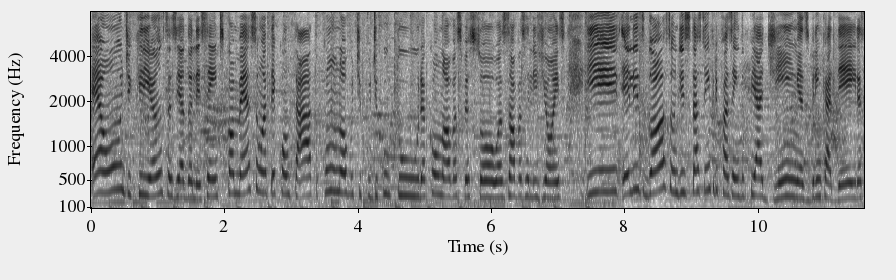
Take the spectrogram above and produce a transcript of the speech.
É onde crianças e adolescentes começam a ter contato com um novo tipo de cultura, com novas pessoas, novas religiões e eles gostam de estar sempre fazendo piadinhas, brincadeiras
